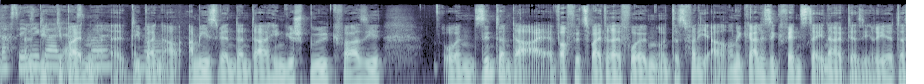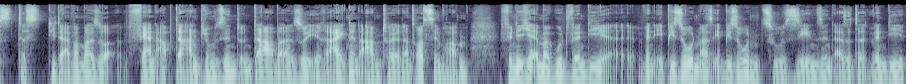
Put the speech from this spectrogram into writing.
also die, die beiden, äh, die genau. beiden Amis werden dann da hingespült quasi und sind dann da einfach für zwei, drei Folgen. Und das fand ich auch eine geile Sequenz da innerhalb der Serie, dass, dass die da einfach mal so fernab der Handlung sind und da aber so ihre eigenen Abenteuer dann trotzdem haben. Finde ich ja immer gut, wenn die, wenn Episoden als Episoden zu sehen sind, also da, wenn die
